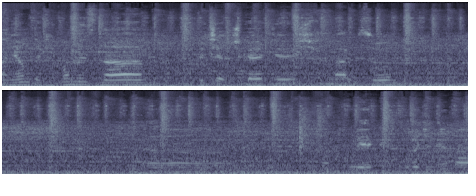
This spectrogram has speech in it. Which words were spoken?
Anią taki pomysł na wycieczkę gdzieś w marcu. Eee, Tam wujek urodziny ma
